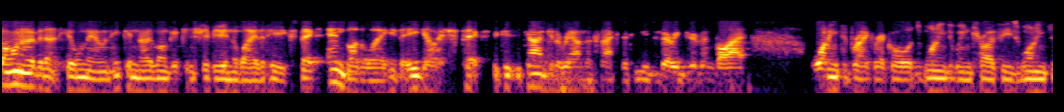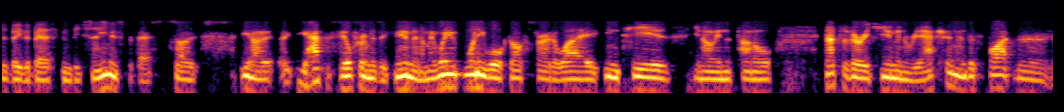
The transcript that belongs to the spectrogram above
gone over that hill now and he can no longer contribute in the way that he expects. And by the way, his ego expects because you can't get around the fact that he is very driven by wanting to break records, wanting to win trophies, wanting to be the best and be seen as the best. So, you know, you have to feel for him as a human. I mean, when, when he walked off straight away in tears, you know, in the tunnel, that's a very human reaction. And despite the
